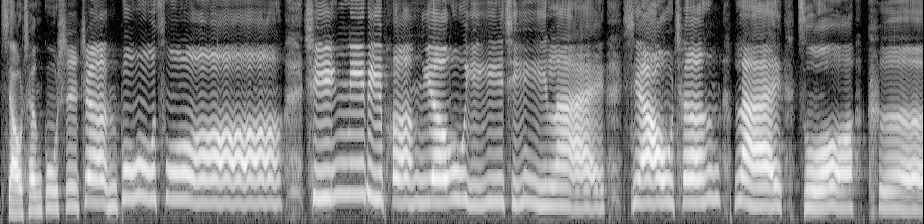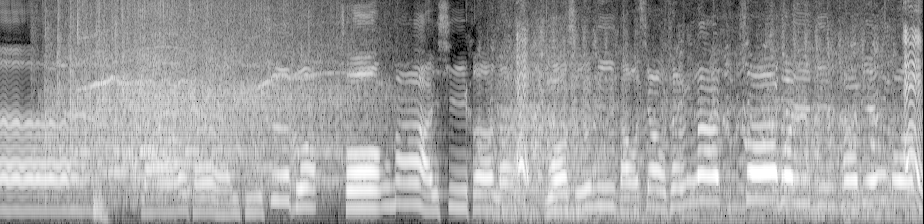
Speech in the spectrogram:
小城故事真不错，请你的朋友一起来小城来做客。小城故事多。充满喜和乐。哎，若是你到小城来，收获一定特别多。哎，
